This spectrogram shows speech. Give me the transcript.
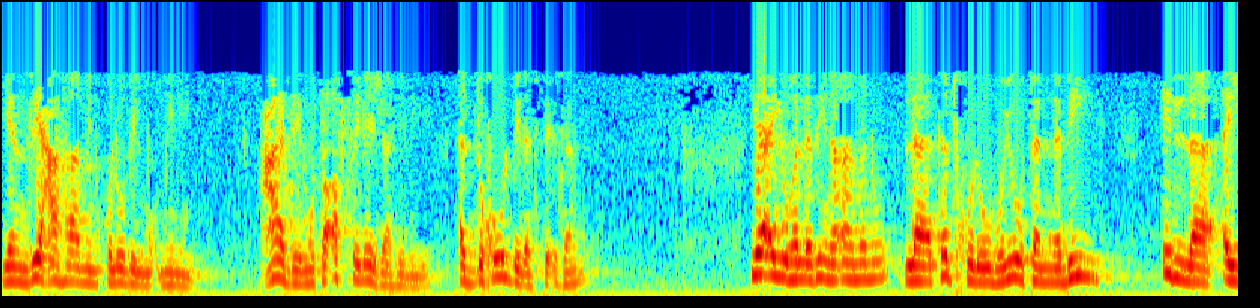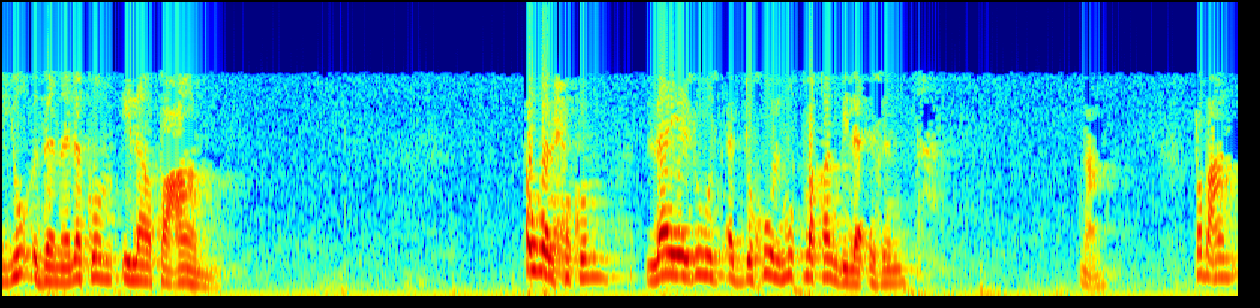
ينزعها من قلوب المؤمنين. عادة متأصلة جاهلية. الدخول بلا استئذان. يا أيها الذين آمنوا لا تدخلوا بيوت النبي إلا أن يؤذن لكم إلى طعام. أول حكم لا يجوز الدخول مطلقا بلا إذن. نعم. طبعا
